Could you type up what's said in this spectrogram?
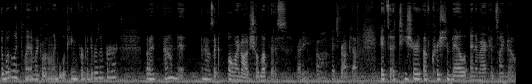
it wasn't like planned like I wasn't like looking for a birthday present for her but I found it. And I was like oh my god she'll love this. Ready? Oh it's wrapped up. It's a t-shirt of Christian Bale and American Psycho.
